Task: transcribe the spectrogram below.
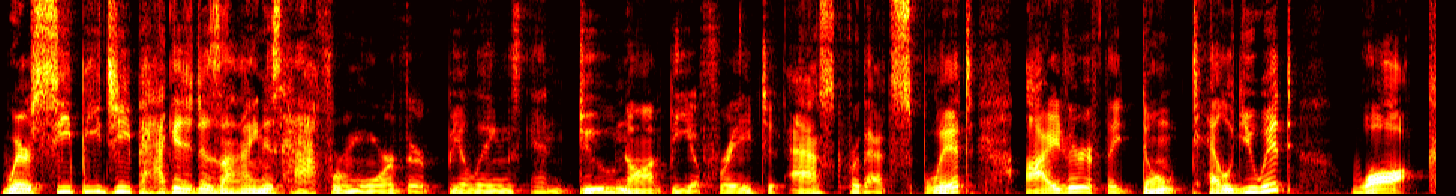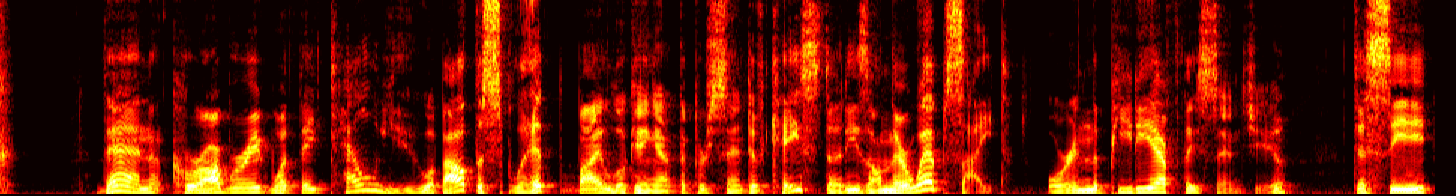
where CPG package design is half or more of their billings, and do not be afraid to ask for that split, either if they don't tell you it, walk. Then corroborate what they tell you about the split by looking at the percent of case studies on their website or in the PDF they sent you to see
